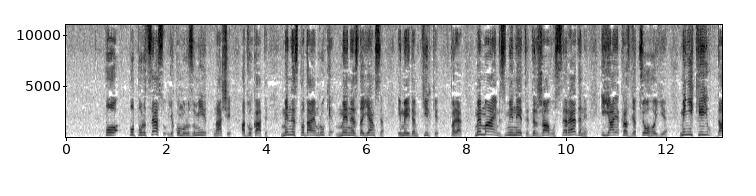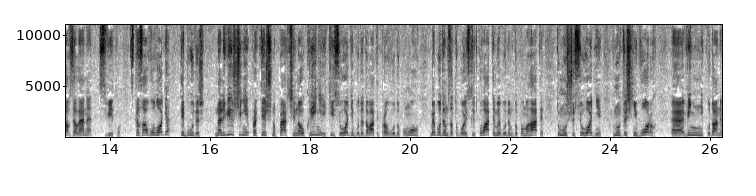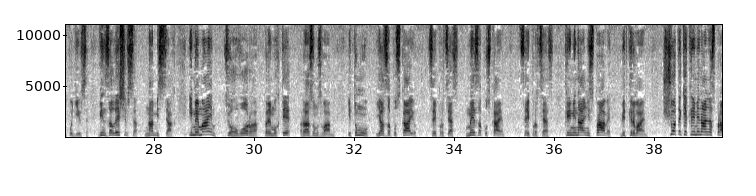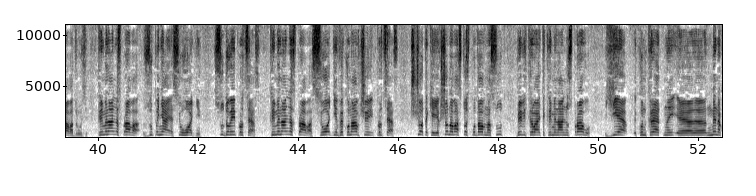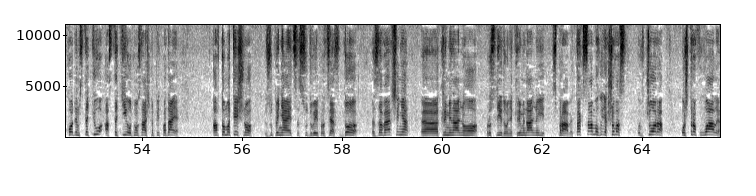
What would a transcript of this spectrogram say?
по, по процесу, якому розуміють наші адвокати. Ми не складаємо руки, ми не здаємося і ми йдемо тільки вперед. Ми маємо змінити державу зсередини, і я якраз для цього є. Мені Київ дав зелене світло. Сказав Володя, ти будеш на Львівщині практично перший на Україні, який сьогодні буде давати правову допомогу. Ми будемо за тобою слідкувати, ми будемо допомагати, тому що сьогодні внутрішній ворог він нікуди не подівся. Він залишився на місцях. І ми маємо цього ворога перемогти разом з вами. І тому я запускаю цей процес. Ми запускаємо цей процес. Кримінальні справи відкриваємо. Що таке кримінальна справа, друзі? Кримінальна справа зупиняє сьогодні судовий процес. Кримінальна справа сьогодні виконавчий процес. Що таке? Якщо на вас хтось подав на суд, ви відкриваєте кримінальну справу. Є конкретний. Е, ми знаходимо статтю, а статті однозначно підпадає автоматично зупиняється судовий процес до завершення е, кримінального розслідування, кримінальної справи. Так само, якщо вас вчора оштрафували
